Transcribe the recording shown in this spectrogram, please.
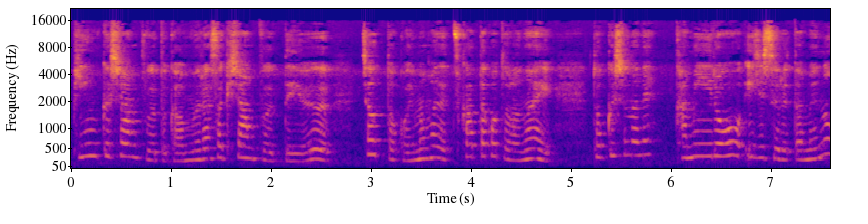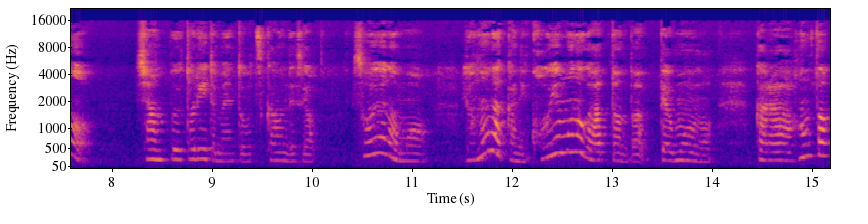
ピンクシャンプーとか紫シャンプーっていうちょっとこう今まで使ったことのない特殊なね髪色を維持するためのシャンプートリートメントを使うんですよ。そういうのも世の中にこういうものがあったんだって思うの。から本当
